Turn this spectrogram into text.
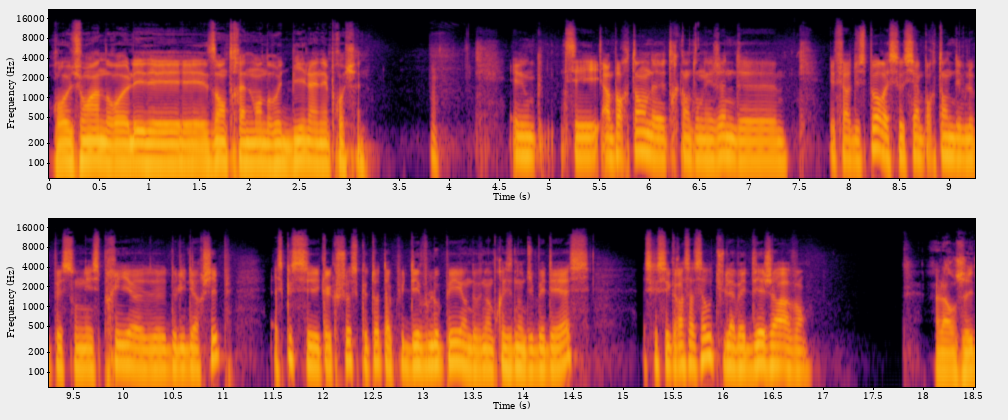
rejoindre les entraînements de rugby l'année prochaine. Et donc, c'est important d'être, quand on est jeune, de, faire du sport et c'est aussi important de développer son esprit euh, de, leadership. Est-ce que c'est quelque chose que toi, tu as pu développer en devenant président du BDS Est-ce que c'est grâce à ça ou tu l'avais déjà avant? Alors, j'ai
